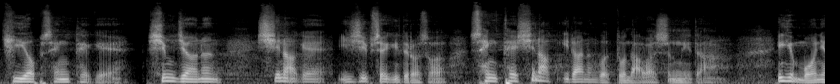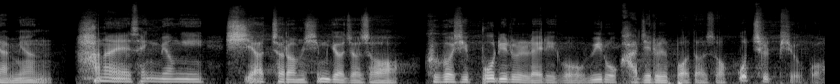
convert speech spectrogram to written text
기업 생태계, 심지어는 신학의 20세기 들어서 생태 신학이라는 것도 나왔습니다. 이게 뭐냐면 하나의 생명이 씨앗처럼 심겨져서 그것이 뿌리를 내리고 위로 가지를 뻗어서 꽃을 피우고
